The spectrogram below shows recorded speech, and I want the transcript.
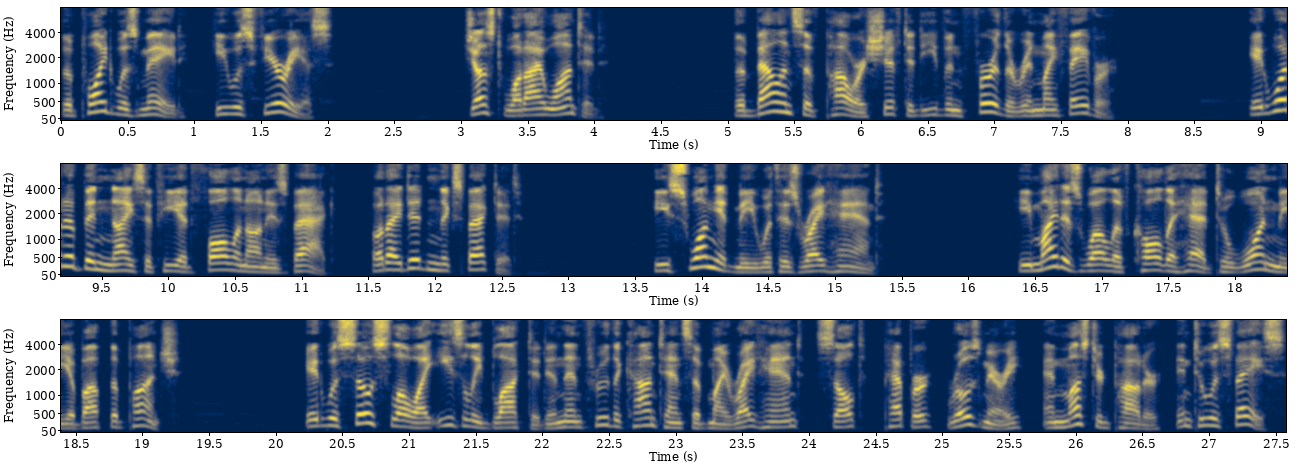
The point was made, he was furious. Just what I wanted. The balance of power shifted even further in my favor. It would have been nice if he had fallen on his back, but I didn't expect it. He swung at me with his right hand. He might as well have called ahead to warn me about the punch. It was so slow I easily blocked it and then threw the contents of my right hand, salt, pepper, rosemary, and mustard powder, into his face.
